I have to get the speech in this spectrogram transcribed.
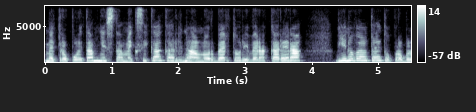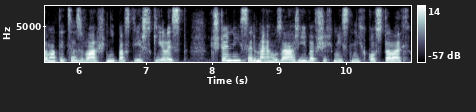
Metropolita města Mexika kardinál Norberto Rivera Carrera věnoval této problematice zvláštní pastýřský list, čtený 7. září ve všech místních kostelech.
